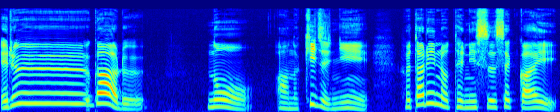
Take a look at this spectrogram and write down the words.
L ガールのあの記事に2人のテニス世界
